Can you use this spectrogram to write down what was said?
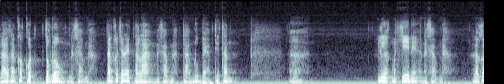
แล้วท่านก็กดตกลงนะครับนะท่านก็จะได้ตารางนะครับนะตามรูปแบบที่ท่านาเลือกเมื่อกี้เนี่ยนะครับนะแล้วก็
